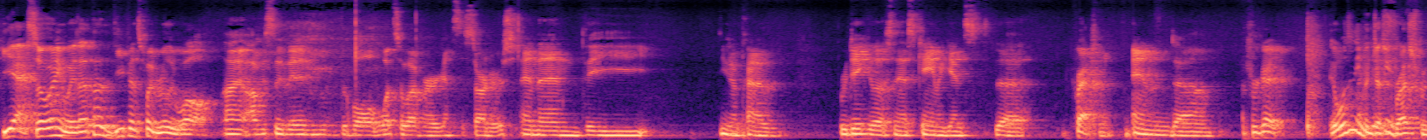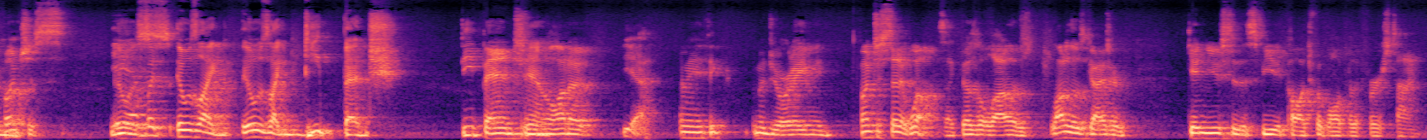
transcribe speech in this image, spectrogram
Yeah. So, anyways, I thought the defense played really well. Uh, obviously, they didn't move the ball whatsoever against the starters, and then the you know kind of ridiculousness came against the freshmen. And um, I forget. It wasn't even I think just it- freshmen. though. Bunches. It yeah, was. but it was like it was like deep bench. deep bench and a lot of yeah. I mean, I think the majority. I mean, Bunches said it well. It's like those a lot of those. A lot of those guys are getting used to the speed of college football for the first time,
